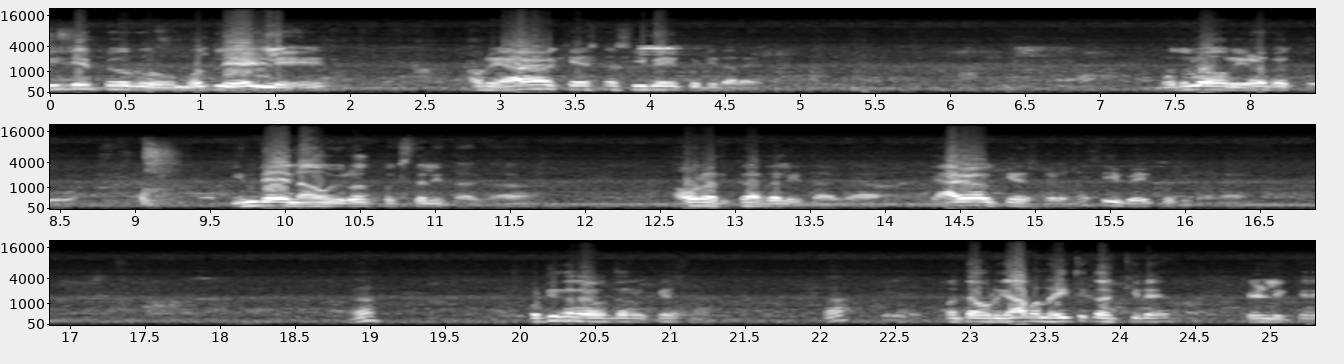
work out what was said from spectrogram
ಬಿಜೆಪಿಯವರು ಮೊದಲು ಹೇಳಿ ಅವರು ಯಾವ್ಯಾವ ಕೇಸ್ನ ಸಿ ಬಿ ಐ ಕೊಟ್ಟಿದ್ದಾರೆ? ಮೊದಲು ಅವರು ಹೇಳಬೇಕು, ಹಿಂದೆ ನಾವು ವಿರೋಧ ಪಕ್ಷದಲ್ಲಿದ್ದಾಗ, ಅವ್ರ ಅಧಿಕಾರದಲ್ಲಿದ್ದಾಗ ಯಾವ್ಯಾವ ಕೇಸ್ಗಳನ್ನ ಸಿ ಬಿ ಐ ಕೊಟ್ಟಿದ್ದಾರೆ? ಕೊಟ್ಟಿದ್ದಾರೆ ಯಾವ್ದಾದ್ರು ಕೇಸ್ನ? ಮತ್ತೆ ಅವ್ರಿಗೆ ಯಾವ ನೈತಿಕ ಹಕ್ಕಿದೆ ಕೇಳಲಿಕ್ಕೆ?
